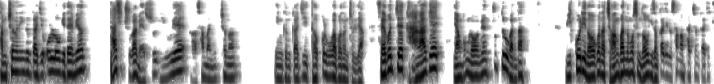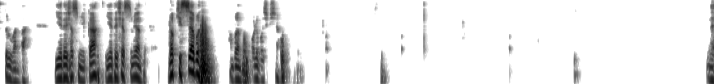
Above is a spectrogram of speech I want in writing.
3천원 인근까지 올라오게 되면 다시 추가 매수 이후에 3만 어, 6천원 인근까지 더 끌고 가보는 전략 세 번째 강하게 양봉 넣으면 쭉 들어간다. 윗골이 나오거나 저항받는 모습 나오기 전까지는 38,000까지 쭉 들어간다. 이해되셨습니까? 이해되셨으면 럭키 7 한번 올려보십시오. 네.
